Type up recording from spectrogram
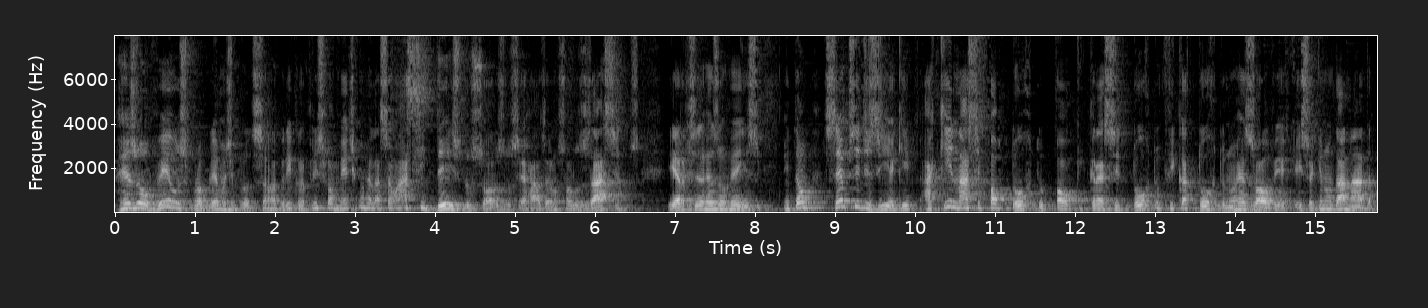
resolver os problemas de produção agrícola, principalmente com relação à acidez dos solos do Cerrado. Eram solos ácidos e era preciso resolver isso. Então, sempre se dizia que aqui nasce pau torto, pau que cresce torto fica torto, não resolve, isso aqui não dá nada.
